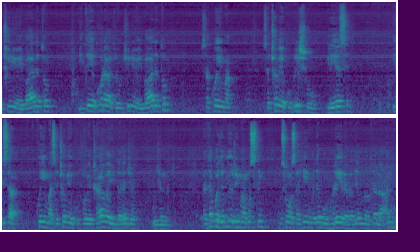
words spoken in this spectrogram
učinio ibadetom i te korake učinio ibadetom sa kojima se čovjeku brišu grijesi i sa kojima se čovjeku povećavaju da ređe u džennetu. Pa tako zabilježi ima muslim u svom sahihu od Ebu Hureyre radijallahu ta'ala anhu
